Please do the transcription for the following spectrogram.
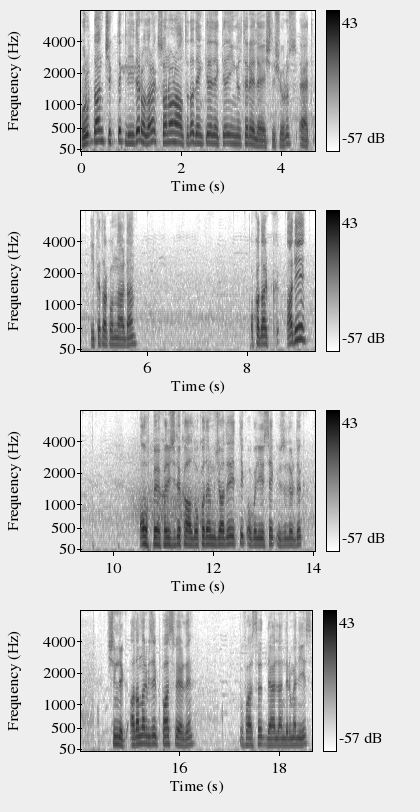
Gruptan çıktık lider olarak son 16'da denk gele denk gele İngiltere ile eşleşiyoruz. Evet ilk atak onlardan. O kadar hadi. Oh be kaleci de kaldı. O kadar mücadele ettik. O golü yesek üzülürdük. Şimdi adamlar bize bir pas verdi. Bu pası değerlendirmeliyiz.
